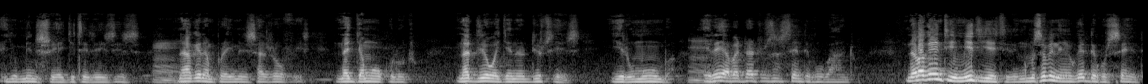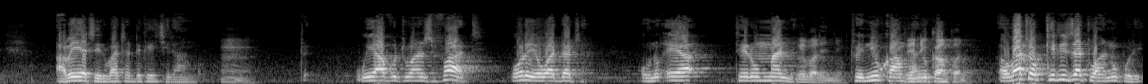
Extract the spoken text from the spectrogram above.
Eyo minisitule yagiterezeza nagenda mu prime minister's office najjamu okulutu. Naddira wa general duties ye lumumba. Era yabadde atuusa sente mu bantu. Nabage nti immediately nga museveni ayogedde ku sente abeeyateri bataddeko ekirango. We have transferred all your data ono airtel money to a new company oba tokkiriza twanukule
